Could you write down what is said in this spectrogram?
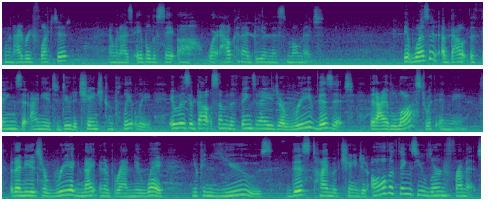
when I reflected, and when I was able to say, oh, where, how can I be in this moment? It wasn't about the things that I needed to do to change completely. It was about some of the things that I needed to revisit that I had lost within me, that I needed to reignite in a brand new way. You can use this time of change and all the things you learned from it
